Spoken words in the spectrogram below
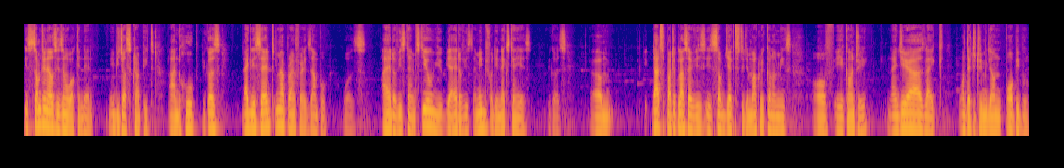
If- something else isn't working, then maybe just scrap it and hope because, like they said, Jumia Prime, for example, was ahead of its time. Still, you'll be ahead of its time, maybe for the next ten years, because um, that particular service is subject to the macroeconomics of a country. Nigeria has like 133 million poor people.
